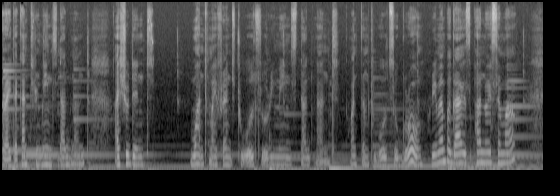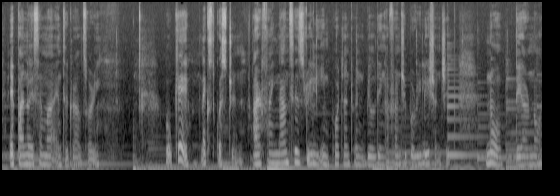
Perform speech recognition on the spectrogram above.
right? I can't remain stagnant. I shouldn't want my friend to also remain stagnant, want them to also grow. Remember, guys, Pano SMA, a eh, Pano SMA integral, sorry. Okay, next question. Are finances really important when building a friendship or relationship? No, they are not,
